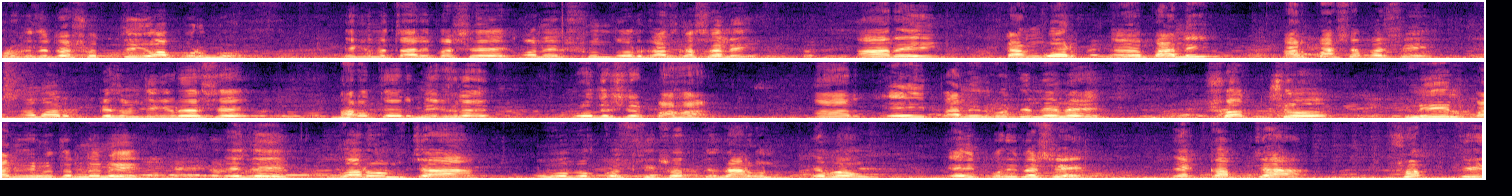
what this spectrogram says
প্রকৃতিটা সত্যিই অপূর্ব। এখানে চারিপাশে অনেক সুন্দর গাছগাছালি আর এই টাঙ্গুয়ার পানি। আর পাশাপাশি আমার পেছন দিকে রয়েছে ভারতের মেঘালয় প্রদেশের পাহাড়। আর এই পানির মধ্যে নেমে, স্বচ্ছ নীল পানির ভিতর নেমে এই যে গরম চা উপভোগ করছি, সত্যি দারুণ। এবং এই পরিবেশে এক কাপ চা সত্যি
